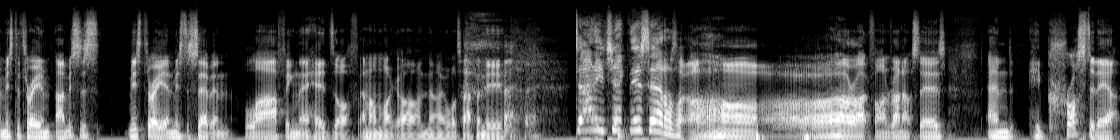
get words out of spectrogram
Mr. Three and uh, Mrs. Miss Three and Mr. Seven laughing their heads off, and I'm like, oh no, what's happened here? Daddy, check this out. I was like, oh, all right, fine, run upstairs, and he'd crossed it out.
